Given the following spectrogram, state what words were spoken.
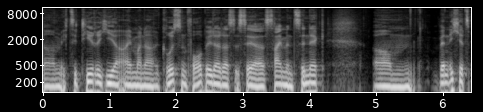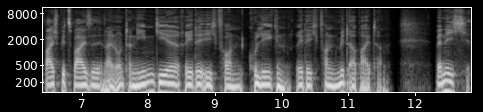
ähm, ich zitiere hier einen meiner größten Vorbilder, das ist der Simon Sinek. Ähm, wenn ich jetzt beispielsweise in ein Unternehmen gehe, rede ich von Kollegen, rede ich von Mitarbeitern. Wenn ich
